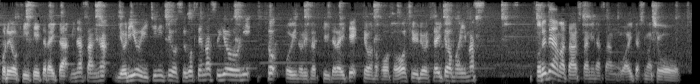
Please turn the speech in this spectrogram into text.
これを聞いていただいた皆さんがより良い一日を過ごせますようにとお祈りさせていただいて今日の放送を終了したいと思います。それではまた明日皆さんお会いいたしましょう。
